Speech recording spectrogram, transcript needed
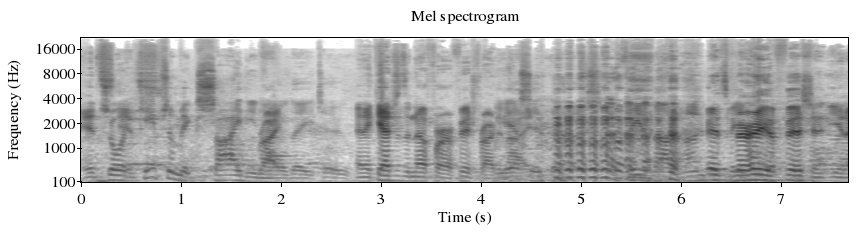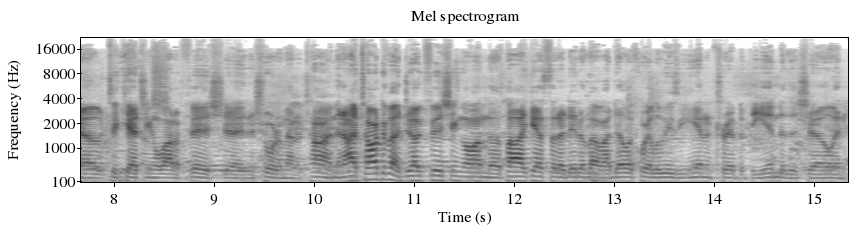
It's So it it's- keeps them exciting Right. all day too. and it catches enough for our fish fry tonight. Yes, it does. Feed about a hundred. it's very efficient, you know, to catching a lot of fish uh, in a short amount of time. And I talked about jug fishing on the podcast that I did about my Delaware, Louisiana trip at the end of the show, and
